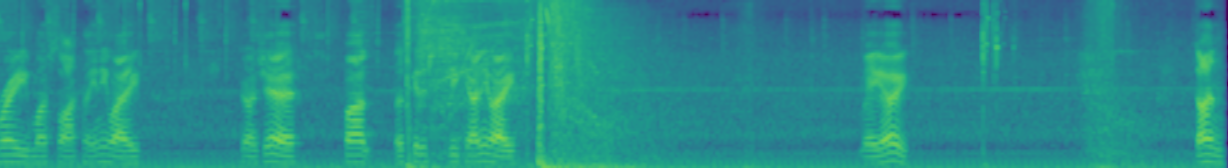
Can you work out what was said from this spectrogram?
free most likely anyway. Gosh, yeah. But let's get this decal anyway. Go. Done.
